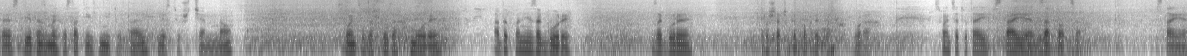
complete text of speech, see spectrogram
To jest jeden z moich ostatnich dni tutaj. Jest już ciemno. Słońce zaszło za chmury, a dokładnie za góry. Za góry troszeczkę pokryte w chmurach. Słońce tutaj wstaje w zatoce. Wstaje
